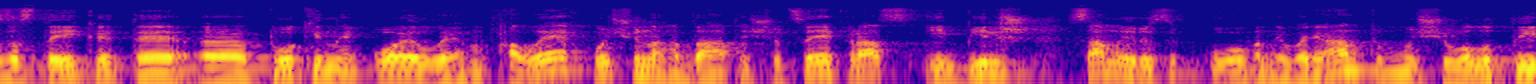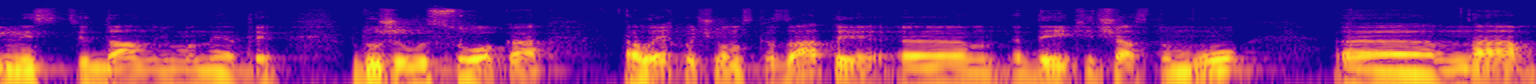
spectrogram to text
застейкаєте е, токени OLM. Але хочу нагадати, що це якраз і більш самий ризикований варіант, тому що волатильність даної монети дуже висока. Але хочу вам сказати, е, деякий час тому е, на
